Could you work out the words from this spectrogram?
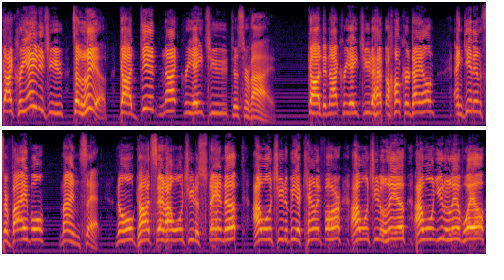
God created you to live. God did not create you to survive. God did not create you to have to hunker down and get in survival mindset. No, God said, I want you to stand up. I want you to be accounted for. I want you to live. I want you to live well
